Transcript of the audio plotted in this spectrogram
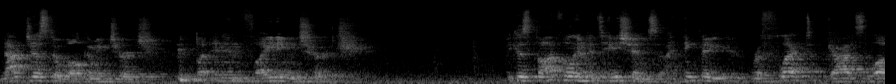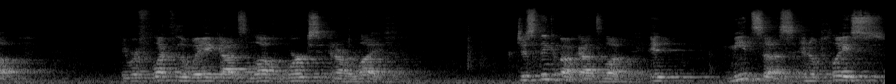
Not just a welcoming church, but an inviting church. Because thoughtful invitations, I think they reflect God's love. They reflect the way God's love works in our life. Just think about God's love. It meets us in a place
